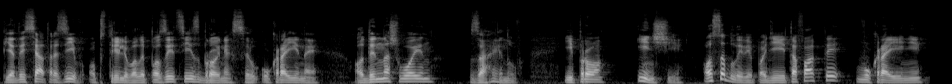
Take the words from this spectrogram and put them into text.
50 разів обстрілювали позиції Збройних сил України. Один наш воїн загинув. І про інші особливі події та факти в Україні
